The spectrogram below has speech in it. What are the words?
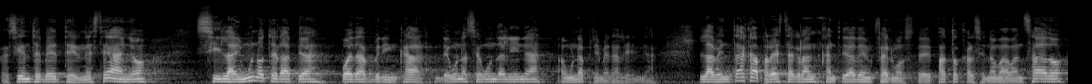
recientemente en este año, si la inmunoterapia pueda brincar de una segunda línea a una primera línea. La ventaja para esta gran cantidad de enfermos de hepatocarcinoma avanzado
